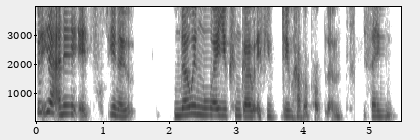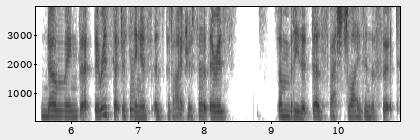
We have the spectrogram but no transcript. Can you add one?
But yeah and it, it's you know knowing where you can go if you do have a problem. Saying knowing that there is such a thing as as podiatrists that there is somebody that does specialize in the foot.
